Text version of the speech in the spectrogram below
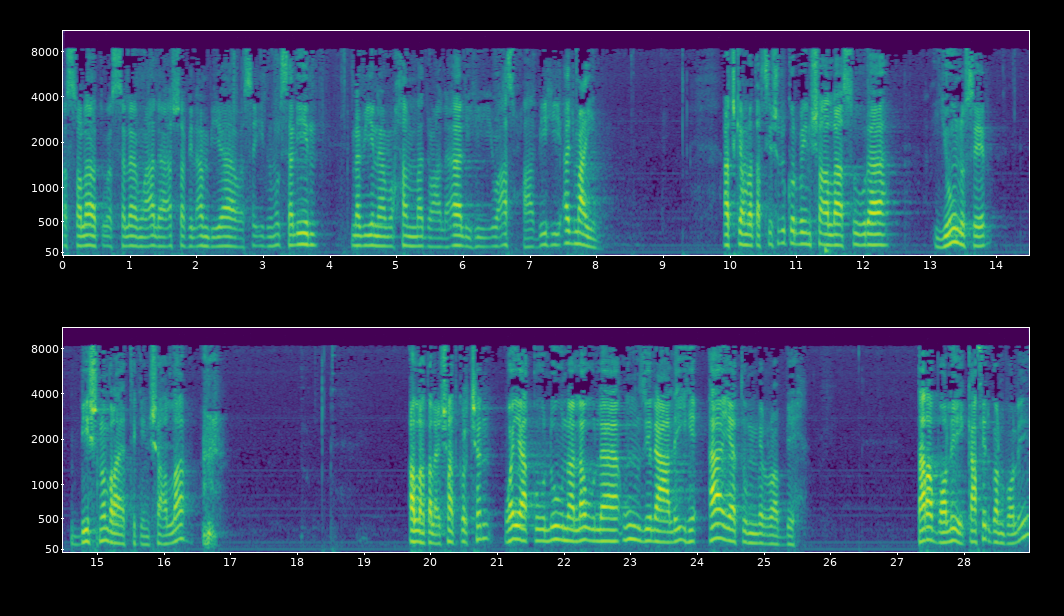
والصلاة والسلام على أشرف الأنبياء وسيد المرسلين نبينا محمد وعلى آله وأصحابه أجمعين আজকে আমরা তাফসির শুরু করবো ইনশাআল্লাহ সুরা ইউনুসের বিশ নম্বর আয়াত থেকে ইনশাআল্লাহ আল্লাহ তালা ইসাদ করছেন ওয়াকুলুনা লাউলা উনজিলা আলাইহি আয়াতুম মির রাব্বিহ তারা বলে কাফিরগণ বলে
